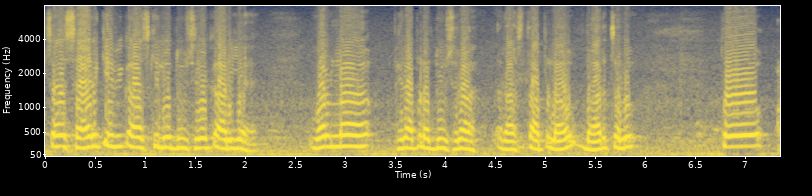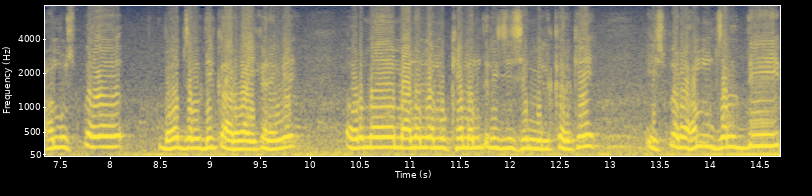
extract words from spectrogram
चाहे शहर के विकास के लिए दूसरे कार्य है, वरना फिर अपना दूसरा रास्ता अपनाओ, बाहर चलो। तो हम उस पर बहुत जल्दी कार्रवाई करेंगे। और मैं माननीय मुख्यमंत्री जी से मिल करके इस पर हम जल्दी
